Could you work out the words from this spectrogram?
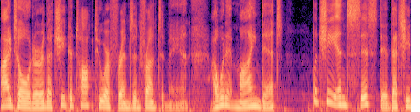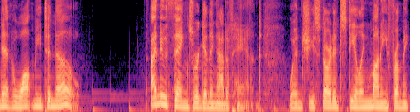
I told her that she could talk to her friends in front of me, and I wouldn't mind it, but she insisted that she didn't want me to know. I knew things were getting out of hand when she started stealing money from me.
